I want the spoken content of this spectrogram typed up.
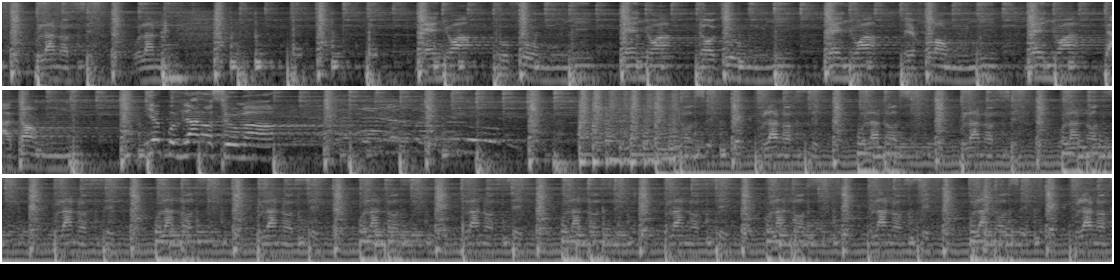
ulanose ulanu nenywa fofo munyi nenywa nɔvio munyi nenywa exlɔ munyi nenywa dada munyi míegbo milanose o ma. ulanose ulanose ulanose ulanose ulanose ulanose ulanose ulanose ulanose ulanose ulanose ulanose. Planos, planos, planos, planos,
